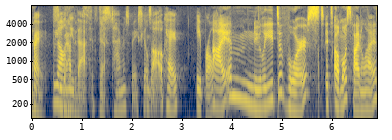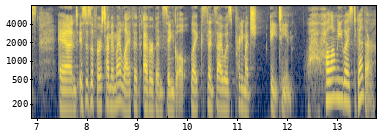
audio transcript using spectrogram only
Right. We all what need that. It's Yeah. just time and space heals all. Okay. April. I am newly divorced. It's almost finalized. And this is the first time in my life I've ever been single, like since I was pretty much 18. How long were you guys together?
